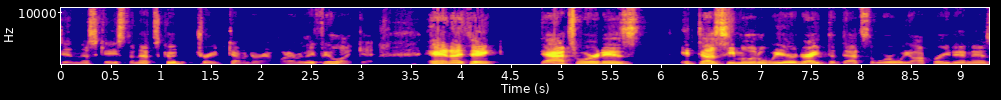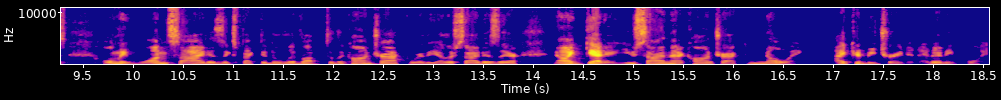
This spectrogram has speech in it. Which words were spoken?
in this case, the Nets could trade Kevin Durant whenever they feel like it. And I think that's where it is. It does seem a little weird, right? That that's the world we operate in is only one side is expected to live up to the contract where the other side is there. Now I get it. You sign that contract knowing I could be traded at any point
